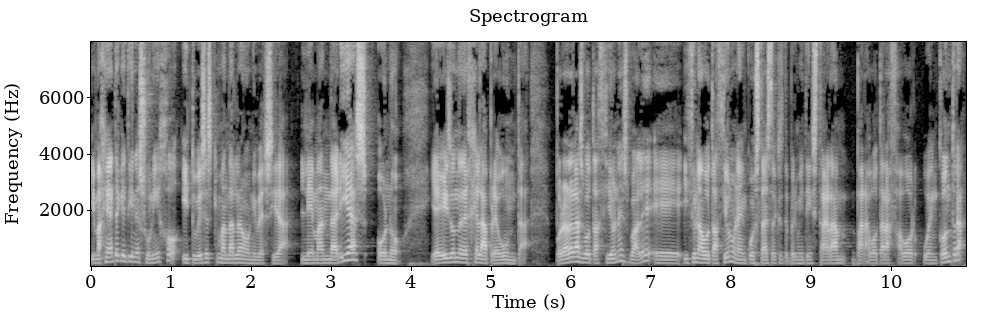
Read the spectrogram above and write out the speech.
Imagínate que tienes un hijo y tuvieses que mandarle a la universidad. ¿Le mandarías o no? Y ahí es donde dejé la pregunta. Por ahora las votaciones, ¿vale? Eh, hice una votación, una encuesta esta que te permite Instagram para votar a favor o en contra.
